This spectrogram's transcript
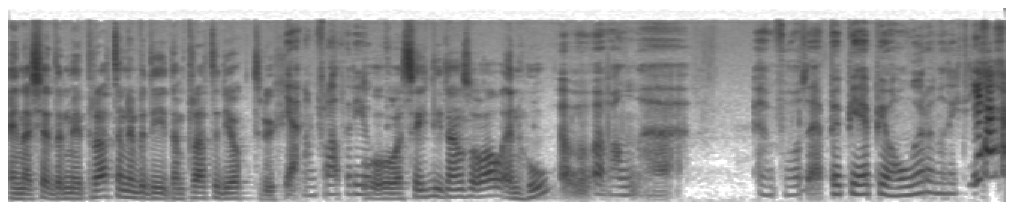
En als jij ermee praat, dan, hebben die, dan praten die ook terug. Ja, dan praten die ook. Oh, Wat zegt die dan zoal en hoe? Eh, Van, eh, en bijvoorbeeld, eh, Pepje, heb je honger? En dan zegt hij, ja,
